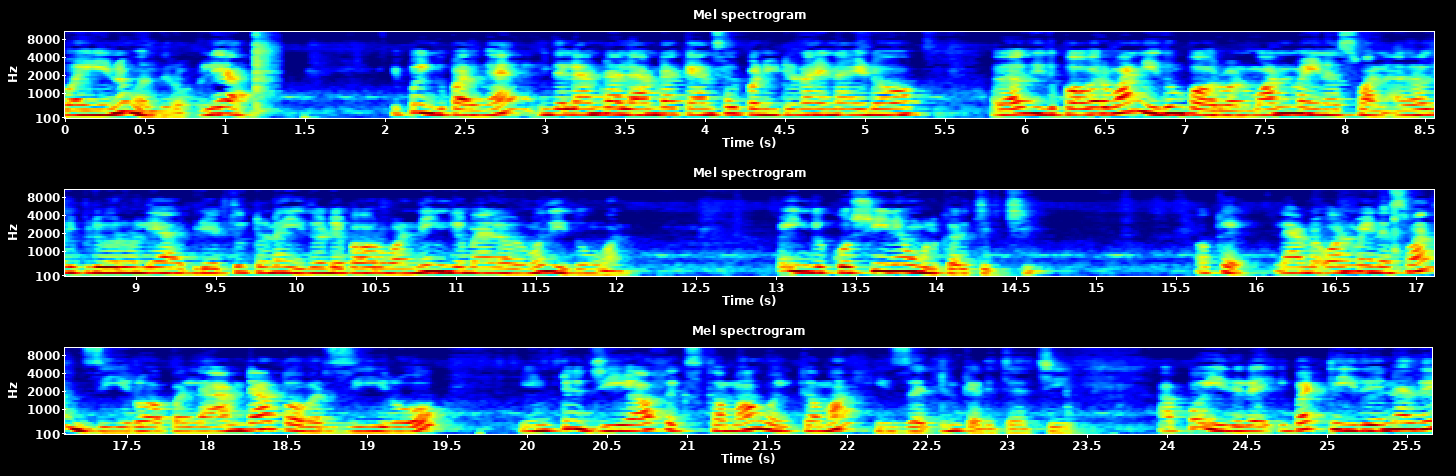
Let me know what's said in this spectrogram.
ஒய்ன்னு வந்துடும் இல்லையா? இப்போ இங்கே பாருங்கள் இந்த லேம்டா லேம்டா கேன்சல் பண்ணிட்டோன்னா என்ன ஆகிடும் அதாவது இது பவர் ஒன் இதுவும் power one one minus one அதாவது இப்படி வரும் இல்லையா? இப்படி எடுத்துக்கிட்டோன்னா இதோடைய பவர் ஒன்று இங்கே மேலே வரும்போது இதுவும் ஒன் இப்போ இங்கே கொஷினே உங்களுக்கு கிடச்சிருச்சு. Okay lambda one minus one zero அப்போ lambda power zero into G of X comma Y comma இசட்னு கிடைச்சாச்சு. அப்போ இதில் பட் இது என்னது?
